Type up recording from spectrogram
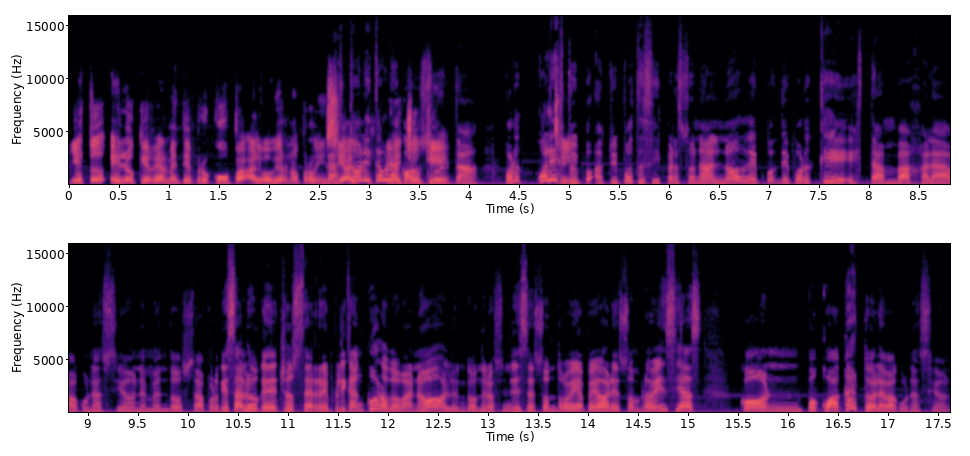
y esto es lo que realmente preocupa al gobierno provincial. el hecho que ¿Cuál es tu, hipótesis personal, ¿no? De, por qué es tan baja la vacunación en Mendoza? Porque es algo que de hecho se replica en Córdoba, ¿no? Donde los índices son todavía peores. Son provincias con poco acato a la vacunación.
